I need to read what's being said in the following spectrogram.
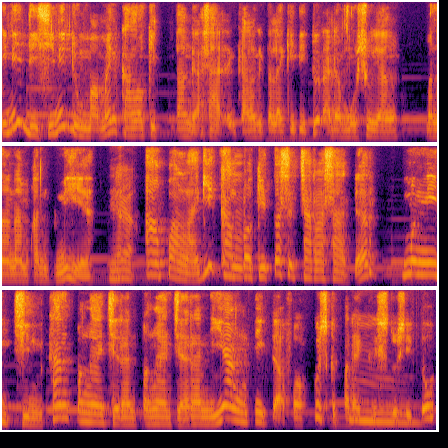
ini di sini diumpamain kalau kita nggak kalau kita lagi tidur ada musuh yang menanamkan benih ya. Ya. Apalagi kalau kita secara sadar mengizinkan pengajaran-pengajaran yang tidak fokus kepada Hmm. Kristus itu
